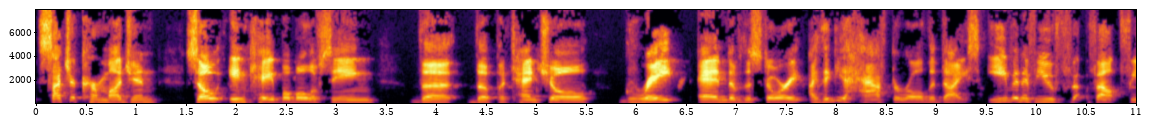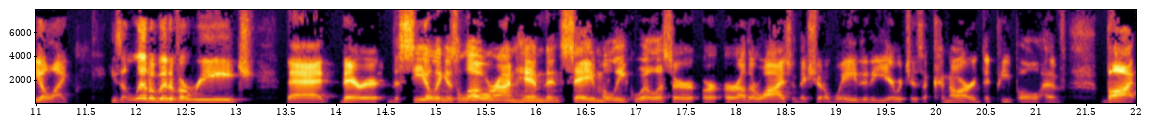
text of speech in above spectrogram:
such a curmudgeon, so incapable of seeing the the potential great end of the story? I think you have to roll the dice, even if you f- felt feel like he's a little bit of a reach that there the ceiling is lower on him than say Malik Willis or, or, or otherwise, or they should have waited a year, which is a canard that people have bought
